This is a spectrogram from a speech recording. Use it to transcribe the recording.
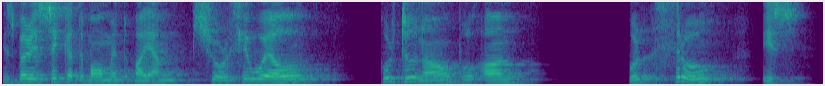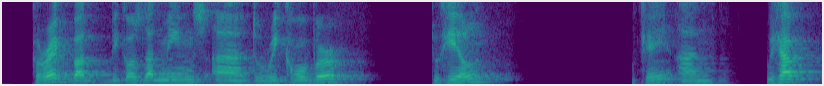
is very sick at the moment, but I'm sure he will pull to now, pull on, pull through is correct, but because that means uh, to recover, to heal. Okay, and we have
